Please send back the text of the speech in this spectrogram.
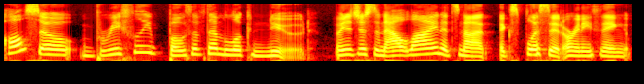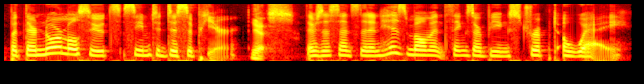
Also, briefly, both of them look nude. I mean, it's just an outline, it's not explicit or anything, but their normal suits seem to disappear. Yes. There's a sense that in his moment, things are being stripped away.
